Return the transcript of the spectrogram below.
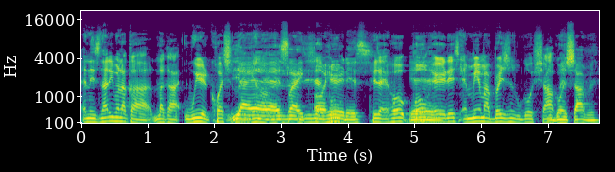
And it's not even like a like a weird question. Yeah, like, you yeah, know, yeah, it's like, oh, here it is. He's like, oh, Yeah, boom, here it is. And me and my brothers will go shopping, going shopping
